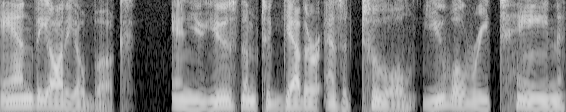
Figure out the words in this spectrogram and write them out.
and the audio book, and you use them together as a tool, you will retain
